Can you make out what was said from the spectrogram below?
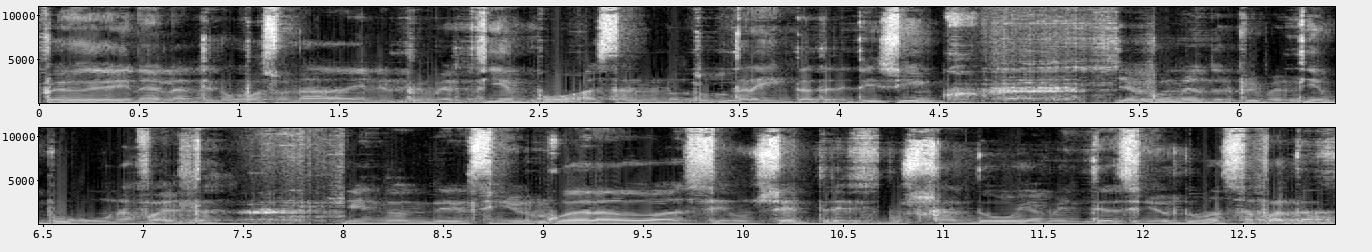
pero de ahí en adelante no pasó nada en el primer tiempo hasta el minuto 30-35 ya culminando el primer tiempo hubo una falta en donde el señor Cuadrado hace un centre buscando obviamente al señor Dubán Zapata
